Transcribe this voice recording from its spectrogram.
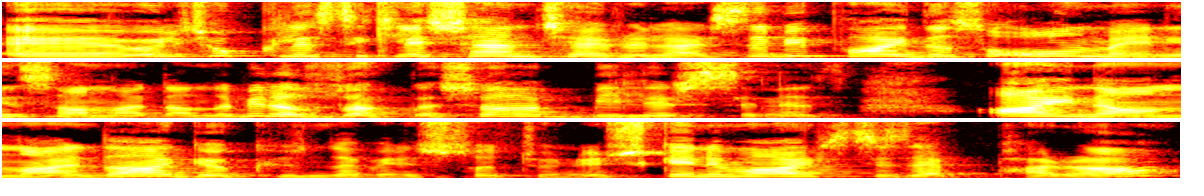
e, öyle çok klasikleşen çevreler size bir faydası olmayan insanlardan da biraz uzaklaşabilirsiniz. Aynı anlarda gökyüzünde Venüs Satürn üçgeni var. Size para,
